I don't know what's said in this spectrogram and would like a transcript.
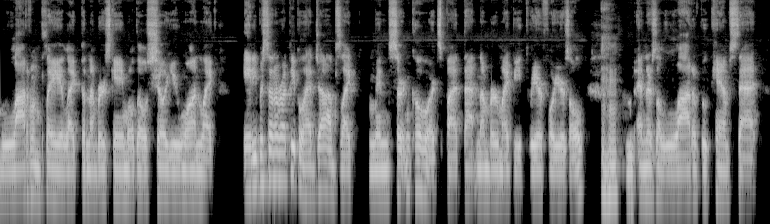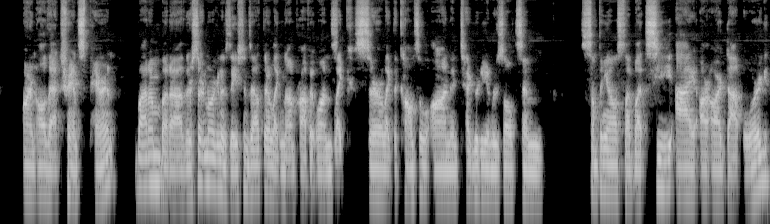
a lot of them play like the numbers game, where they'll show you one like 80% of our people had jobs like in certain cohorts, but that number might be three or four years old. Mm-hmm. And there's a lot of boot camps that aren't all that transparent bottom, but uh, there's certain organizations out there, like nonprofit ones, like CIRR, like the Council on Integrity and Results, and something else, uh, but CIRR.org.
